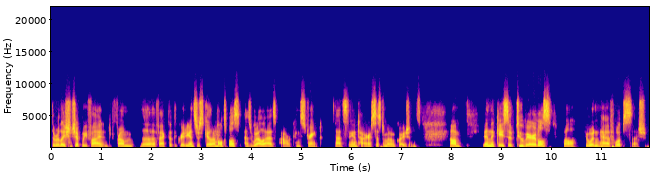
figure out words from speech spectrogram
the relationship we find from the fact that the gradients are scalar multiples, as well as our constraint. That's the entire system of equations. Um, in the case of two variables, well, you wouldn't have, whoops, that should,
